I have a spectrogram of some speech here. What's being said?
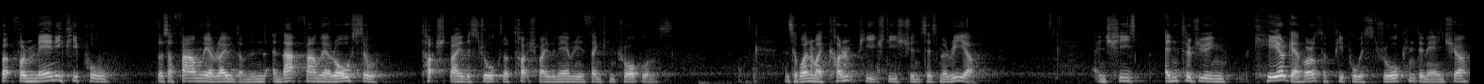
but for many people, there's a family around them, and, that family are also touched by the stroke, they're touched by the memory and thinking problems. And so one of my current PhD students is Maria, and she's interviewing caregivers of people with stroke and dementia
